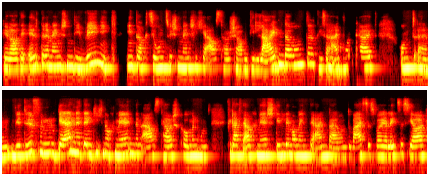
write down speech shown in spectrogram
gerade ältere Menschen, die wenig Interaktion, zwischenmenschliche Austausch haben, die leiden darunter, dieser mhm. Einsamkeit. Und ähm, wir dürfen gerne, denke ich, noch mehr in den Austausch kommen und vielleicht auch mehr stille Momente einbauen. Du weißt, es war ja letztes Jahr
